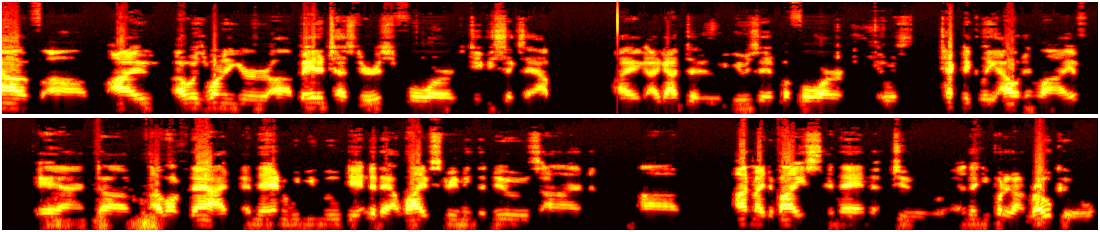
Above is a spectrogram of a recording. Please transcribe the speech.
have um, I I was one of your uh, beta testers for the TV6 app. I I got to use it before it was technically out and live and um, I loved that. And then when you moved into that live streaming the news on um, on my device, and then to and then you put it on Roku,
